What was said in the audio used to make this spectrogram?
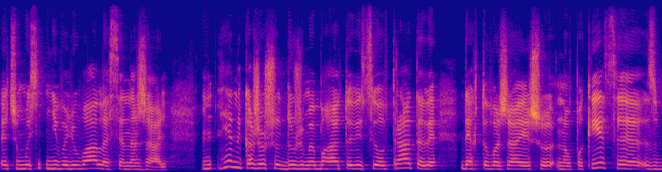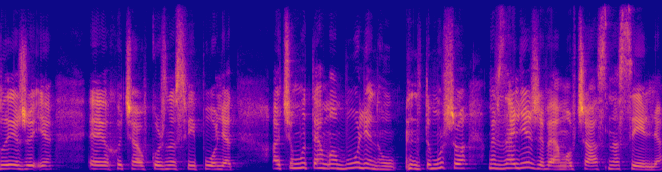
е, чомусь нівелювалася, на жаль. Я не кажу, що дуже ми багато від цього втратили. Дехто вважає, що навпаки це зближує, е, хоча в кожного свій погляд. А чому тема булінгу? Тому що ми взагалі живемо в час насилля.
